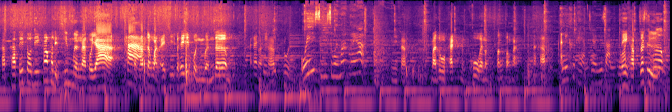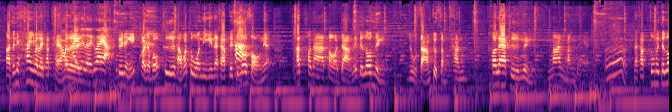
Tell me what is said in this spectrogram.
นะครับคาซิตัวนี้ก็ผลิตที่เมืองนาโกย่าค่ะ นะครับจังหวัดไอชิประเทศญี่ปุ่นเหมือนเดิม ประเทศญี่ปุ่น อุ้ยสีสวยมากเลยอะ นี่ครับมาดูแพ็คเป็นคู่กันทั้งสองอันนะครับอันนี้คือแถมใช่ไหมพี่ซันหอว่านี่ครับก็คือซื้เพิ่มอ่าตัวนี้ให้มาเลยครับแถมมาเลให้ยไปเลยด้วยอะ คืออย่างนี้ก่อนจะบอกคือถามว่าตัวนี้นะครับเ e ติโล2เนี่ยพัฒนาต่อจากเ e ติโล1อยู่ 3 จุดสำคัญ ข้อแรกคือ 1 ม่านบังแดดอืม นะครับตรงเ e ติโล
